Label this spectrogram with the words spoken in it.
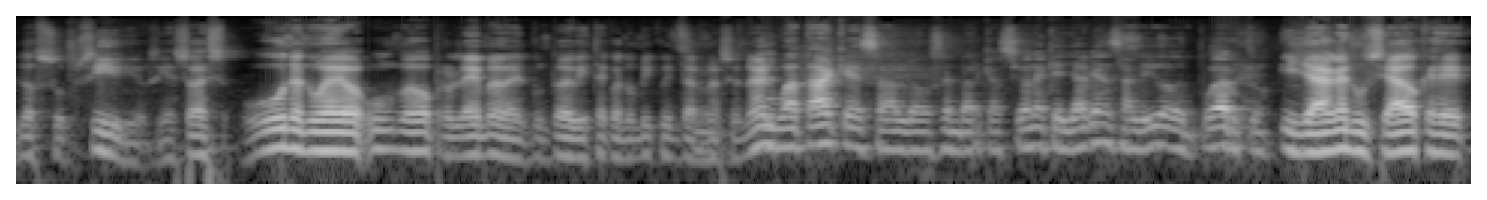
los subsidios y eso es una nuevo, un nuevo problema desde el punto de vista económico internacional. Hubo ataques a las embarcaciones que ya habían salido del puerto. Y ya han anunciado que,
